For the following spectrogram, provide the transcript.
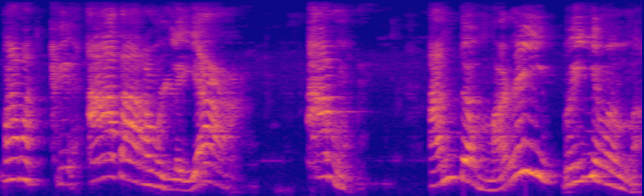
நமக்கு ஆதாரம் இல்லையா ஆமாம் அந்த மழை பெய்யணும்னா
